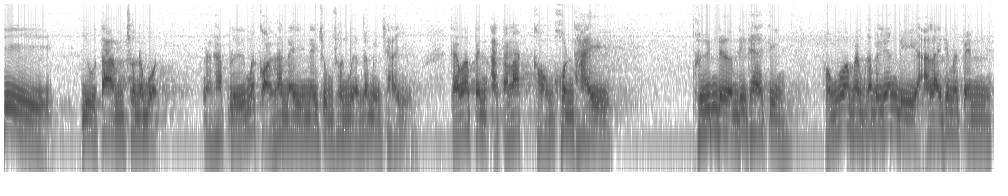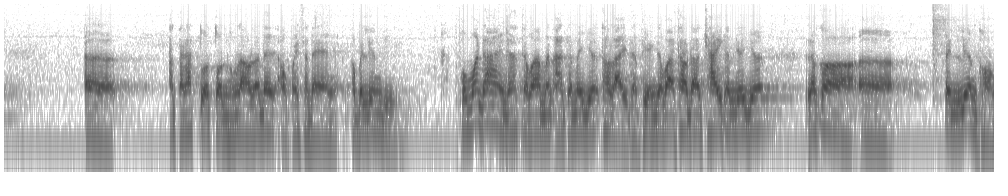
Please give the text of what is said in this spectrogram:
ที่ อยู่ตามชนบทนะครับ หรือเมื่อก่อนก็ในในชุมชนเมืองก็มีใช้อยู่ แต่ว่าเป็นอัตลักษณ์ของคนไทยพื้นเดิมที่แท้จริง ผมก็ว่ามันก็เป็นเรื่องดีอะไรที่มันเป็นอัตลักษณ์ตัวตนของเราแล้วได้เอาไปแสดงก็เป็นเรื่องดี ผมว่าได้นะ แต่ว่ามันอาจจะไม่เยอะเท่าไหร่ แต่เพียงแต่ว่าถ้าเราใช้กันเยอะๆ แล้วก็เป็นเรื่องของ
